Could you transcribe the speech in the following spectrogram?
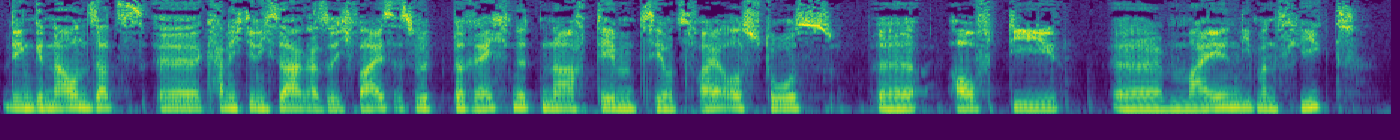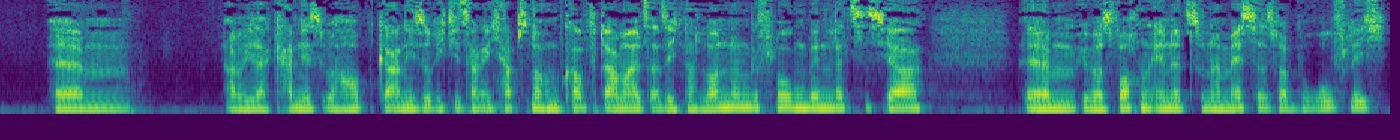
den genauen Satz äh, kann ich dir nicht sagen. Also ich weiß, es wird berechnet nach dem CO2-Ausstoß äh, auf die äh, Meilen, die man fliegt. Ähm, aber wie gesagt, kann jetzt überhaupt gar nicht so richtig sagen. Ich habe es noch im Kopf damals, als ich nach London geflogen bin letztes Jahr, ähm, übers Wochenende zu einer Messe, es war beruflich,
